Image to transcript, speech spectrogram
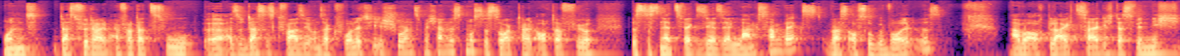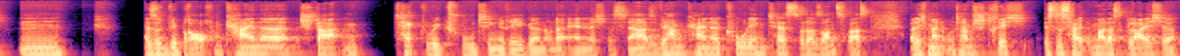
Und das führt halt einfach dazu, äh, also das ist quasi unser Quality Assurance-Mechanismus. Das sorgt halt auch dafür, dass das Netzwerk sehr, sehr langsam wächst, was auch so gewollt ist aber auch gleichzeitig, dass wir nicht, hm, also wir brauchen keine starken Tech-Recruiting-Regeln oder ähnliches. Ja, also wir haben keine Coding-Tests oder sonst was, weil ich meine, unterm Strich ist es halt immer das Gleiche.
